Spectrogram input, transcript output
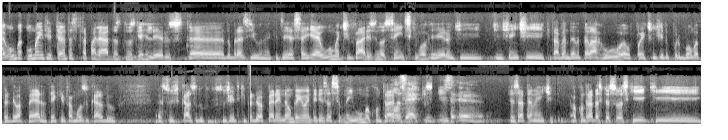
é, uma, uma entre tantas atrapalhadas dos guerrilheiros é, do Brasil, né? Quer dizer, essa aí é uma de vários inocentes que morreram, de, de gente que estava andando pela rua ou foi atingido por bomba, perdeu a perna. Tem aquele famoso cara do é, caso do, do, sujeito que perdeu a perna e não ganhou indenização nenhuma, ao contrário Mosec, das pessoas que, é... Exatamente. Ao contrário das pessoas que, que,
